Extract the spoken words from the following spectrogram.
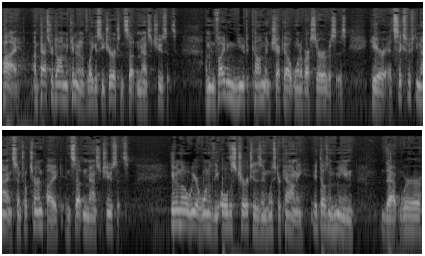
Hi, I'm Pastor Don McKinnon of Legacy Church in Sutton, Massachusetts. I'm inviting you to come and check out one of our services here at 659 Central Turnpike in Sutton, Massachusetts. Even though we are one of the oldest churches in Worcester County, it doesn't mean that we're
